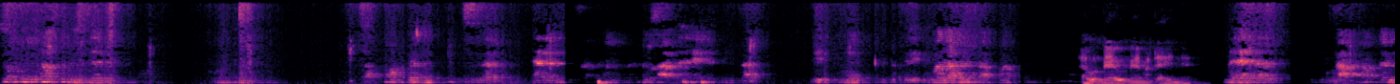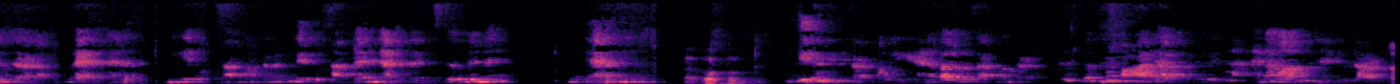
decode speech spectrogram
සම්මත විදියට. සම්මාපන ඉස්සර දැන සම්මාපන සාධනේ නිසා ඒක ඒක බලන්න සම්මාපන. ඇහුන්නේ ඇහුන්නේ මට ඇහෙන්නේ නෑ. සම්මාපන කරලා නෑ. ඊයේ සම්මාපන දෙක සම්පෙන් නැත්නම් ඉස්සර වෙන්නේ. ඔව් ඔව්. ඒක ඇන බලන සක්මන් කරා. පාට අපිට වෙන ඇන මාළු නැහැ කියලා.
